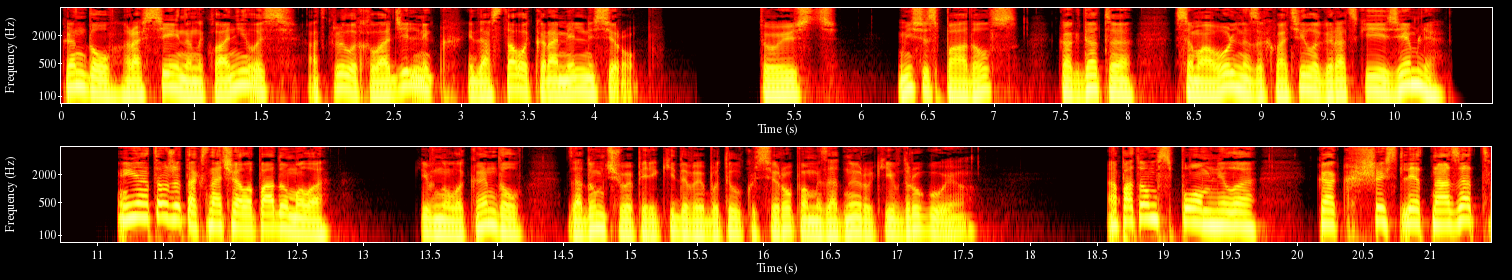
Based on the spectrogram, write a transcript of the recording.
Кэндалл рассеянно наклонилась, открыла холодильник и достала карамельный сироп. То есть миссис Паддлс когда-то самовольно захватила городские земли? Я тоже так сначала подумала, кивнула Кэндалл, задумчиво перекидывая бутылку сиропом из одной руки в другую. А потом вспомнила, как шесть лет назад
